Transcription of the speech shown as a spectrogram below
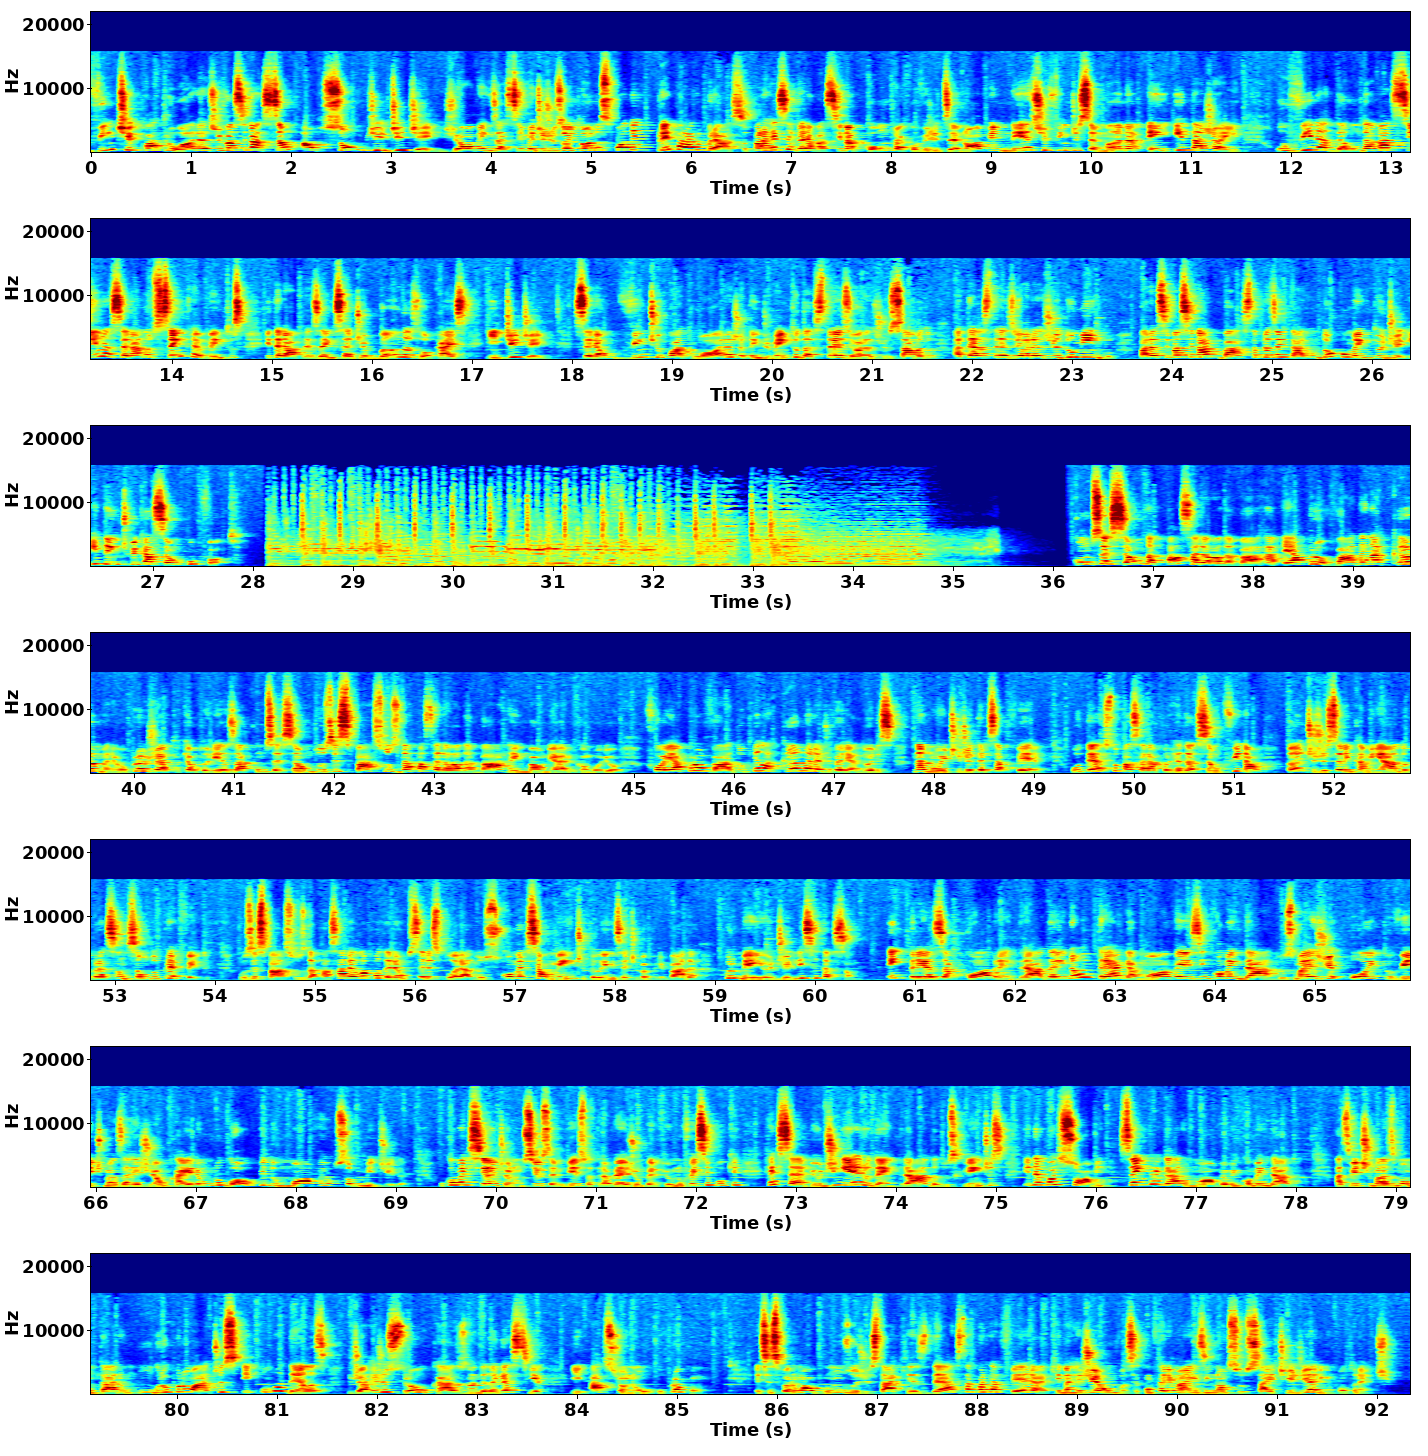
24 horas de vacinação ao som de DJ. Jovens acima de 18 anos podem preparar o braço para receber a vacina contra a Covid-19 neste fim de semana em Itajaí. O viradão da vacina será no Centro Eventos e terá a presença de bandas locais e DJ. Serão 24 horas de atendimento das 13 horas de sábado até as 13 horas de domingo. Para se vacinar, basta apresentar um documento de identificação com foto. Concessão da Passarela da Barra é aprovada na Câmara. O projeto que autoriza a concessão dos espaços da Passarela da Barra em Balneário Camboriú foi aprovado pela Câmara de Vereadores na noite de terça-feira. O texto passará por redação final antes de ser encaminhado para a sanção do prefeito. Os espaços da passarela poderão ser explorados comercialmente pela iniciativa privada por meio de licitação. Empresa cobra entrada e não entrega móveis encomendados. Mais de oito vítimas da região caíram no golpe do móvel sob medida. O comerciante anuncia o serviço através de um perfil no Facebook, recebe o dinheiro da entrada dos clientes e depois some sem entregar o móvel encomendado. As vítimas montaram um grupo no WhatsApp e uma delas já registrou o caso na delegacia e acionou o Procon. Esses foram alguns dos destaques desta quarta-feira aqui na região. Você confere mais em nosso site diarinho.net.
